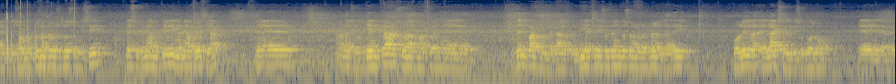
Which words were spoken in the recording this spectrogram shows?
αρκετούς αγωνικούς ανθρώπους εδώ στο νησί, έστω και μια μικρή, είναι μια βοήθεια. Ε, εντάξει, γενικά στο άθλημα αυτό είναι δεν υπάρχουν μεγάλοι χορηγοί γιατί ίσως δεν είναι τόσο αναγνωρισμένο. Δηλαδή, πολύ ελάχιστοι χορηγοί στον κόσμο ε,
